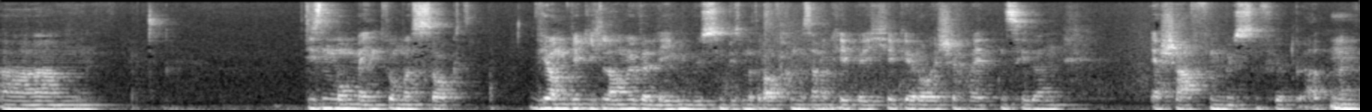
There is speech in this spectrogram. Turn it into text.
ähm, diesen Moment, wo man sagt, wir haben wirklich lange überlegen müssen, bis wir drauf kommen sind, okay, welche Geräusche hätten sie dann erschaffen müssen für Birdman. Mhm.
